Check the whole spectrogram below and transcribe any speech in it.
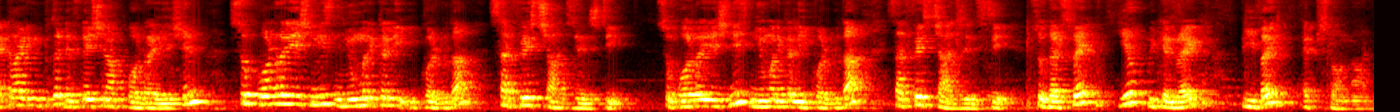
according to the definition of polarization so polarization is numerically equal to the surface charge density. So polarization is numerically equal to the surface charge density. So that's why here we can write p by epsilon naught.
